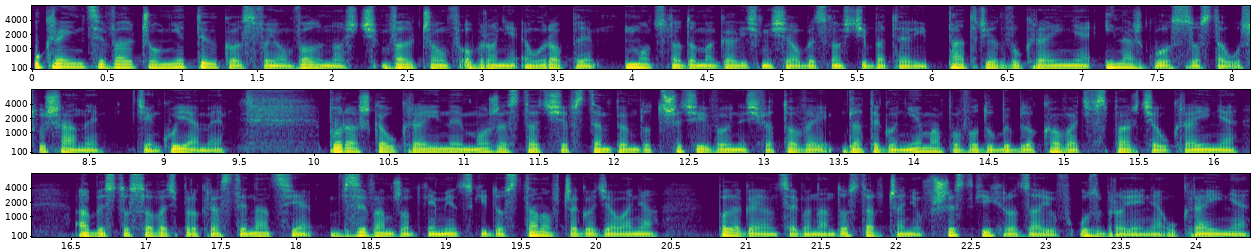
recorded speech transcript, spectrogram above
Ukraińcy walczą nie tylko o swoją wolność, walczą w obronie Europy. Mocno domagaliśmy się obecności baterii Patriot w Ukrainie i nasz głos został usłyszany. Dziękujemy. Porażka Ukrainy może stać się wstępem do III wojny światowej, dlatego nie ma powodu, by blokować wsparcie Ukrainie, aby stosować prokrastynację. Wzywam rząd niemiecki do stanowczego działania polegającego na dostarczeniu wszystkich rodzajów uzbrojenia Ukrainie,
